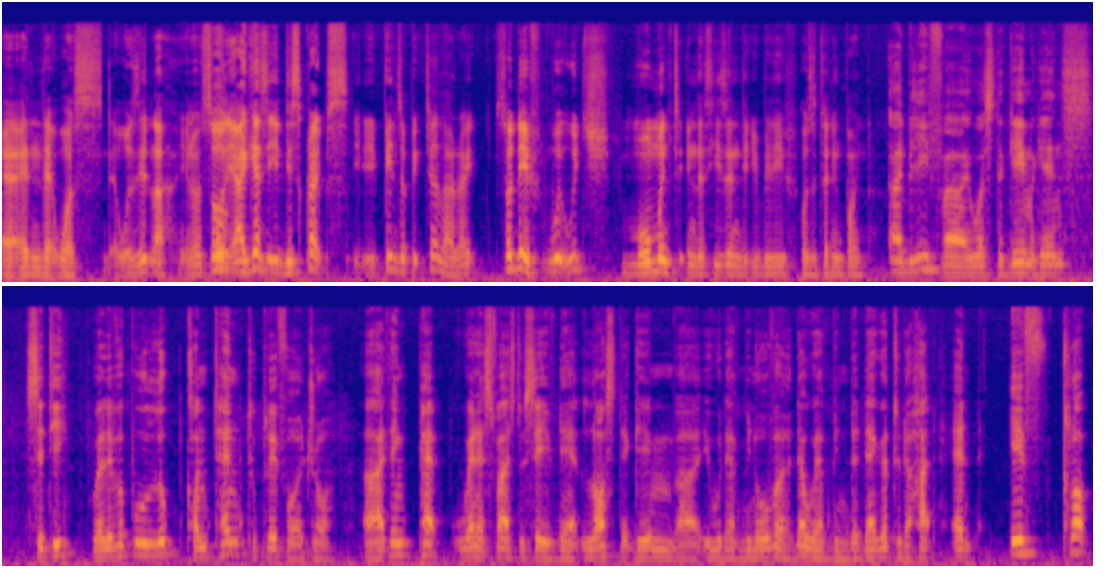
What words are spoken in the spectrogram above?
and that was that was it lah. You know, so Well- I guess it describes, it paints a picture lah, right? So Dave, w- which moment in the season did you believe was a turning point? I believe uh, it was the game against City where Liverpool looked content to play for a draw. Uh, I think Pep went as far as to say if they had lost that game, uh, it would have been over. That would have been the dagger to the heart. And if Klopp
